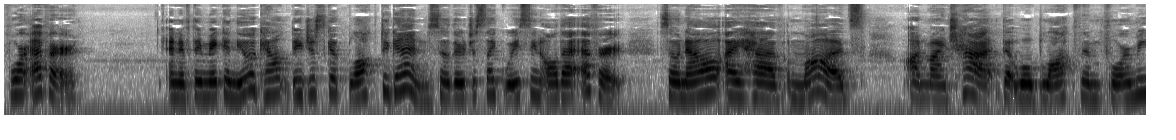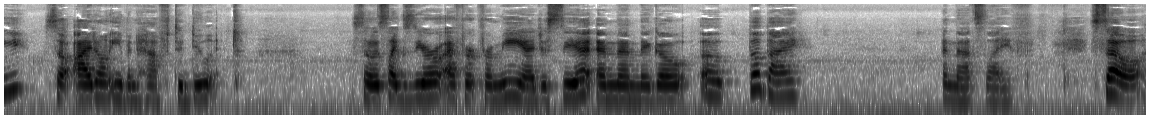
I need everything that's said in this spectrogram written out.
forever. And if they make a new account, they just get blocked again. So they're just like wasting all that effort. So now I have mods on my chat that will block them for me so I don't even have to do it. So it's like zero effort for me. I just see it and then they go, oh, bye bye. And that's life. So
